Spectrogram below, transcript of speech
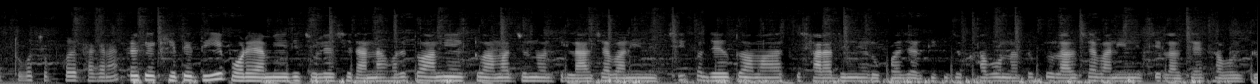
একটু চুপ করে থাকে না। ওকে খেতে দিয়ে পরে আমি এই যে চলে আসি রান্নাঘরে তো আমি একটু আমার জন্য আর কি লাল চা বানিয়ে নিচ্ছি। তো যেহেতু আমার আজকে সারাদিনের উপবাস আর কি কিছু খাব না তো একটু লাল চা বানিয়ে নিচ্ছি লাল চা খাব একটু।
